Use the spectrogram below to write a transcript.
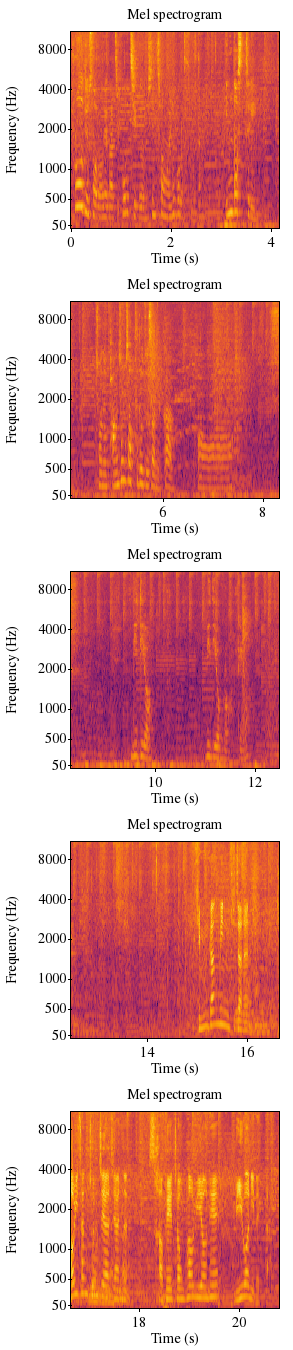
프로듀서로 해가지고 지금 신청을 해보겠습니다. industry 저는 방송사 프로듀서니까 어, 미디어 미디어로 할게요. 김강민 기자는 더 이상 존재하지 않는 사회정화위원회 위원이 됐다.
